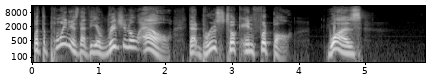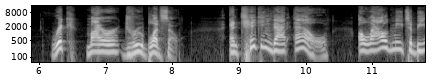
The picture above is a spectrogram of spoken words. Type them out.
But the point is that the original L that Bruce took in football was Rick Mirer, Drew Bledsoe. And taking that L allowed me to be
